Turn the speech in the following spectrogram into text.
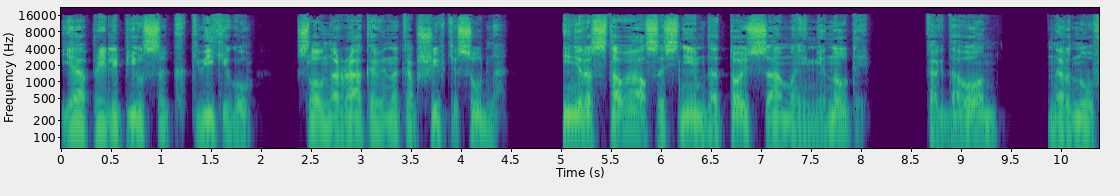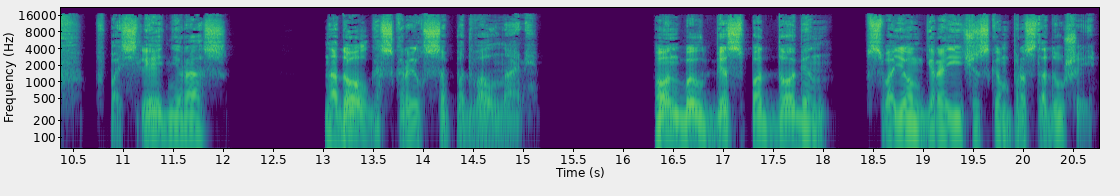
я прилепился к Квикигу, словно раковина к обшивке судна, и не расставался с ним до той самой минуты, когда он, нырнув в последний раз, надолго скрылся под волнами. Он был бесподобен в своем героическом простодушии.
